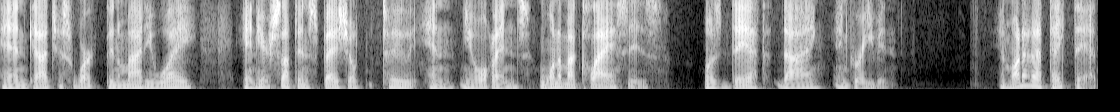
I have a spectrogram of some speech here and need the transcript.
And God just worked in a mighty way. And here's something special too in New Orleans. One of my classes was death, dying, and grieving. And why did I take that?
